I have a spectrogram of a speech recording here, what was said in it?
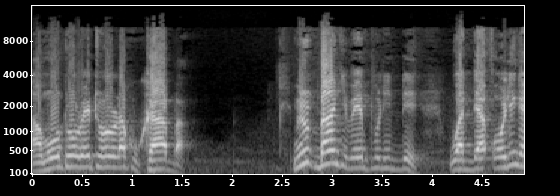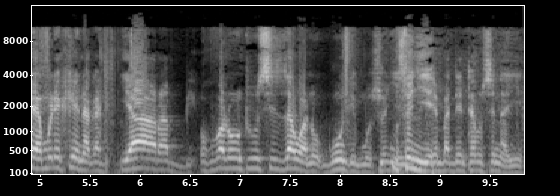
Omuntu olwetolola ku kaaba bangi bempulidde wadde oli nga yamuleka enaga ti ya rabbi okuva lwontuusiza wano gundi musonyi embadde ntabuse naye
